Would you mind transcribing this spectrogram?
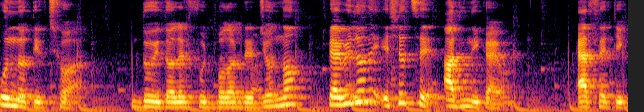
উন্নতির ছোঁয়া। দুই দলের ফুটবলারদের জন্য প্যাভিলনে এসেছে আধুনিকায়ন। অ্যাথলেটিক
